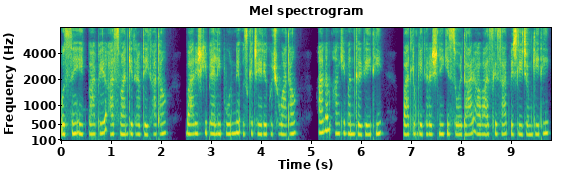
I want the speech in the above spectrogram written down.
उसने एक बार फिर आसमान की तरफ़ देखा था। बारिश की पहली बूंद ने उसके चेहरे को छुआ था। हानम आँखें बंद कर गई थी। बादलों के गरजने की जोरदार आवाज़ के साथ बिजली चमकी थी।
